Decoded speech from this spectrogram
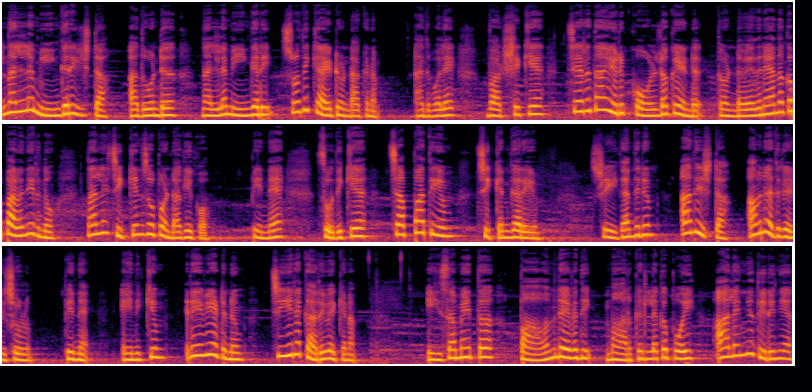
നല്ല മീൻകറി ഇഷ്ടാ. അതുകൊണ്ട് നല്ല മീൻകറി ശ്രുതിക്കായിട്ട് ഉണ്ടാക്കണം. അതുപോലെ വർഷയ്ക്ക് ചെറുതായി ഒരു കോൾഡൊക്കെ ഉണ്ട്. തൊണ്ടവേദനയാന്നൊക്കെ പറഞ്ഞിരുന്നു. നല്ല ചിക്കൻ സൂപ്പ് ഉണ്ടാക്കിക്കോ. പിന്നെ ശ്രുതിക്ക് ചപ്പാത്തിയും ചിക്കൻ കറിയും ശ്രീകാന്തിനും അതിഷ്ടാ അവനത് കഴിച്ചോളും. പിന്നെ എനിക്കും രവിയേട്ടനും ചീര കറി വെക്കണം. ഈ സമയത്ത് പാവം രേവതി മാർക്കറ്റിലൊക്കെ പോയി അലഞ്ഞു തിരിഞ്ഞ്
